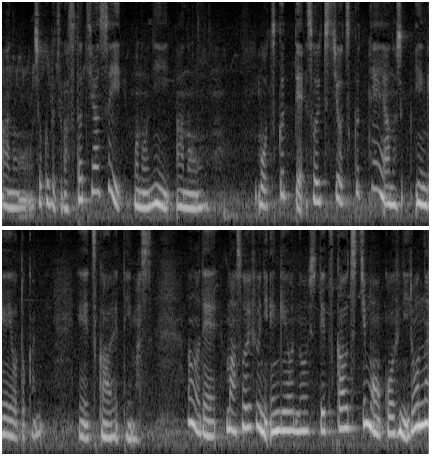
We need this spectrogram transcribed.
あの植物が育ちやすいものにあのを作ってそういう土を作ってあの園芸用とかに、えー使われています。なので、まあ、そういうふうに園芸用のして使う土もこういうふうにいろんな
